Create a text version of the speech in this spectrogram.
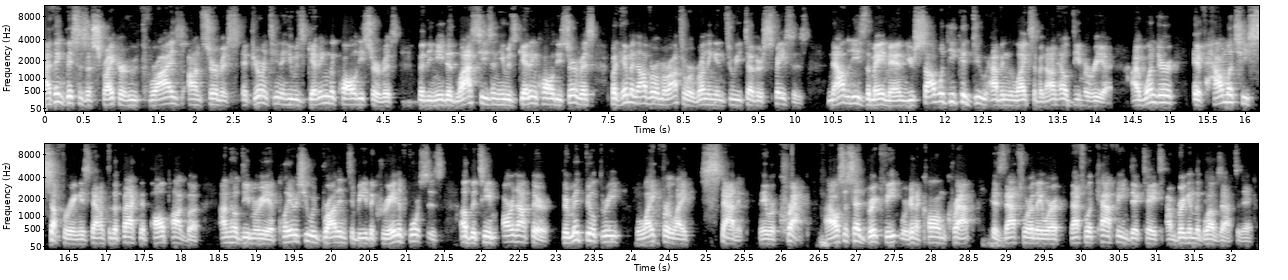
I think this is a striker who thrives on service. If Fiorentina, he was getting the quality service that he needed last season. He was getting quality service, but him and Alvaro Morata were running into each other's spaces. Now that he's the main man, you saw what he could do having the likes of an Angel Di Maria. I wonder if how much he's suffering is down to the fact that Paul Pogba, Angel Di Maria, players who were brought in to be the creative forces of the team, are not there. Their midfield three, like for like, static. They were crap. I also said brick feet. We're going to call them crap because that's where they were. That's what caffeine dictates. I'm bringing the gloves out today.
